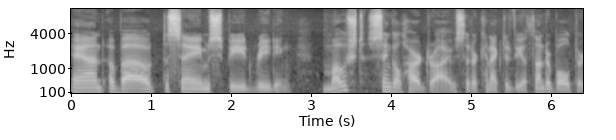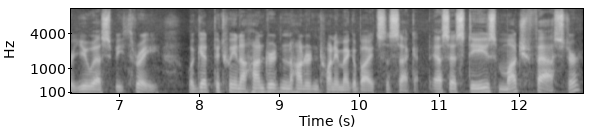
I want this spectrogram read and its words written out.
and about the same speed reading. Most single hard drives that are connected via Thunderbolt or USB 3 will get between 100 and 120 megabytes a second. SSDs much faster,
